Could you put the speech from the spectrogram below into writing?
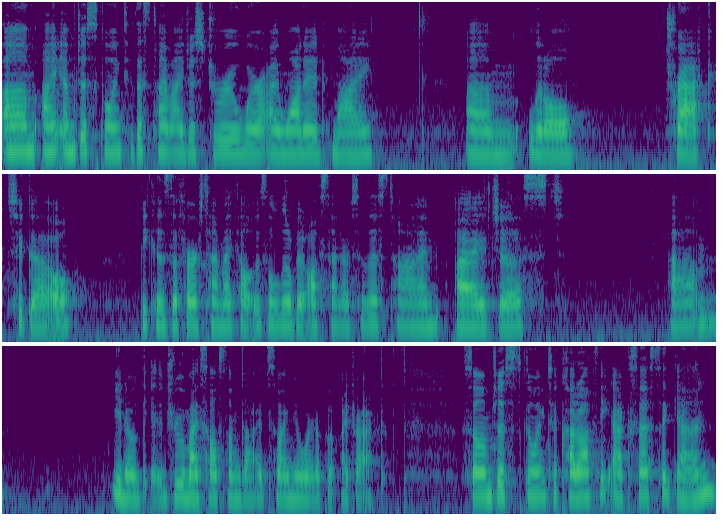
um, I am just going to, this time I just drew where I wanted my um, little track to go because the first time I felt it was a little bit off center. So this time I just um, you know, drew myself some guides so I knew where to put my track. So I'm just going to cut off the excess again.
